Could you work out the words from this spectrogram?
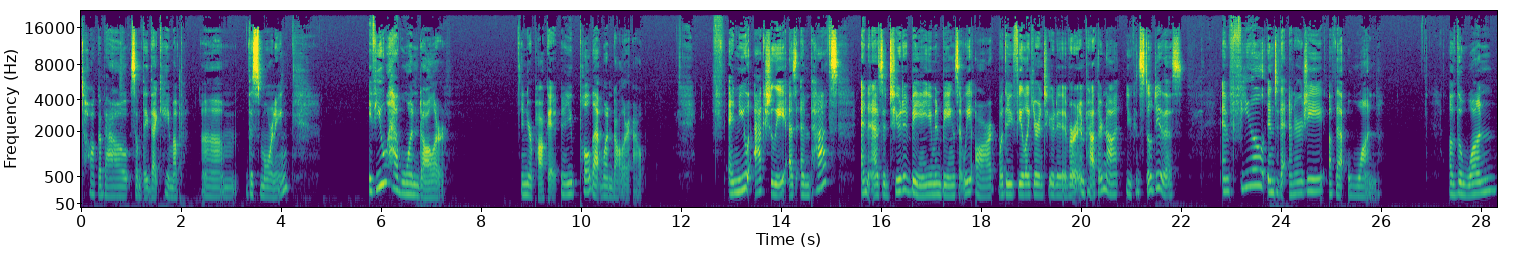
talk about something that came up um, this morning. If you have one dollar in your pocket and you pull that one dollar out, and you actually, as empaths and as intuitive being human beings that we are, whether you feel like you're intuitive or empath or not, you can still do this. And feel into the energy of that one of the one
